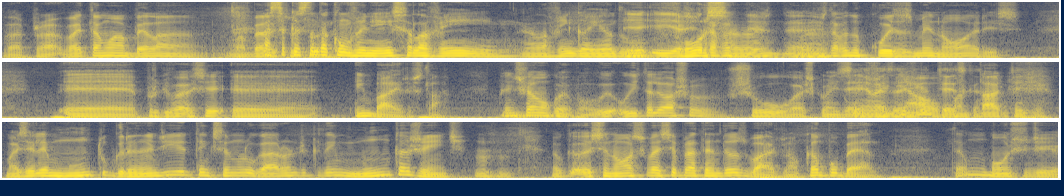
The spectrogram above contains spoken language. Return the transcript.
pra- pra- vai estar uma bela, uma bela Essa questão da estrutura. conveniência, ela vem, ela vem ganhando E, e a força, gente tava, né? é, a gente estava dando coisas menores, é, porque vai ser é, em bairros, tá? Porque a gente fala uma coisa, o, o Ítalo eu acho show, eu acho que é uma ideia mas é genial, fantástica. Entendi. Mas ele é muito grande e tem que ser num lugar onde tem muita gente. Uhum. Esse nosso vai ser para atender os bairros. Não, Campo Belo. Tem um monte de.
